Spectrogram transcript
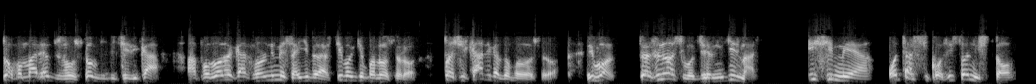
Το έχω μάθει από τους βοσκόπους πιτσιδικά. Από 12 χρόνια είμαι στα γήπεδα στίβο και ποδόσφαιρο. Το σηκάθηκα το ποδόσφαιρο. Λοιπόν, το εθνόσημο της εθνικής μας. Η σημαία όταν σηκωθεί στον ιστό,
